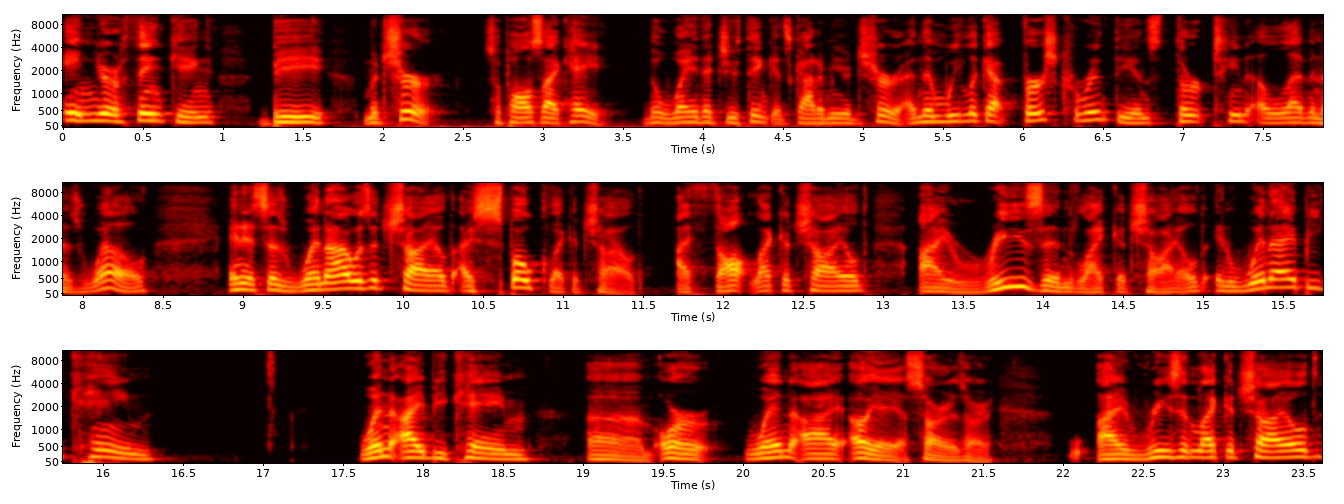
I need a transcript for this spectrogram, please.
In your thinking, be mature. So Paul's like, hey, the way that you think it's got to be mature. And then we look at 1 Corinthians 13 11 as well. And it says, When I was a child, I spoke like a child. I thought like a child. I reasoned like a child. And when I became, when I became, um, or when I, oh yeah, yeah, sorry, sorry. I reasoned like a child.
